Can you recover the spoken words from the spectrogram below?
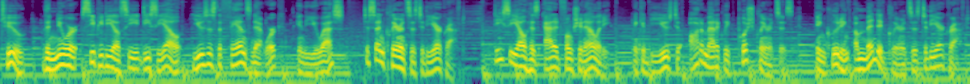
Two, the newer CPDLC DCL uses the FANS network in the US to send clearances to the aircraft. DCL has added functionality and can be used to automatically push clearances, including amended clearances to the aircraft.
